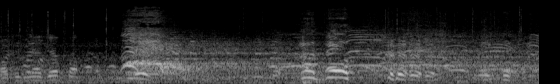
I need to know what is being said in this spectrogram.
Matinya aja, Pak. Aduh.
